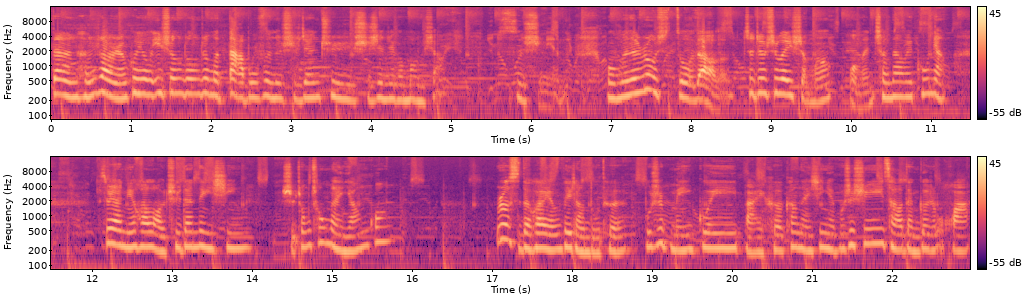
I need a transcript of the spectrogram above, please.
但很少人会用一生中这么大部分的时间去实现这个梦想。四十年，我们的 Rose 做到了，这就是为什么我们称她为姑娘。虽然年华老去，但内心始终充满阳光。Rose 的花园非常独特，不是玫瑰、百合、康乃馨，也不是薰衣草等各种花。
